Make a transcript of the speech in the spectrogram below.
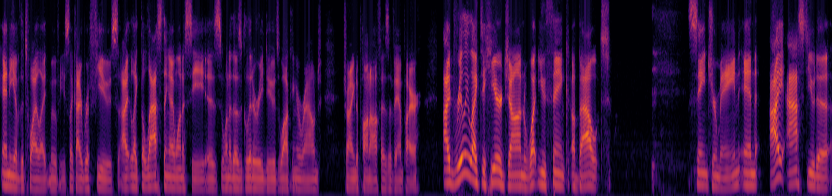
any of the Twilight movies. Like I refuse. I like the last thing I want to see is one of those glittery dudes walking around trying to pawn off as a vampire. I'd really like to hear, John, what you think about Saint Germain. And I asked you to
